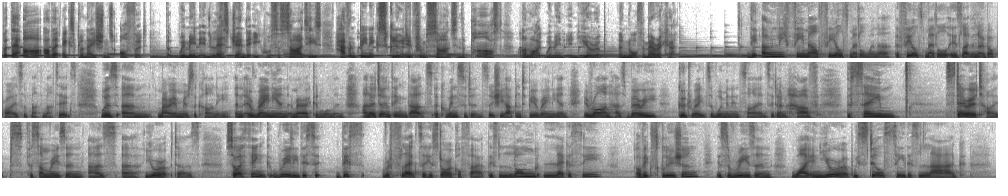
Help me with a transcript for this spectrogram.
But there are other explanations offered that women in less gender equal societies haven't been excluded from science in the past, unlike women in Europe and North America. The only female Fields Medal winner, the Fields Medal is like the Nobel Prize of Mathematics, was um, Maryam Mirzakhani, an Iranian American woman. And I don't think that's a coincidence that she happened to be Iranian. Iran has very good rates of women in science. They don't have the same stereotypes for some reason as uh, Europe does. So I think really this, this reflects a historical fact, this long legacy of exclusion is the reason why in Europe we still see this lag.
